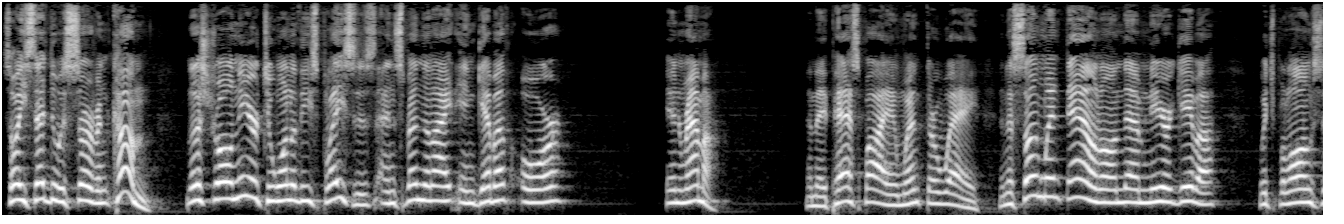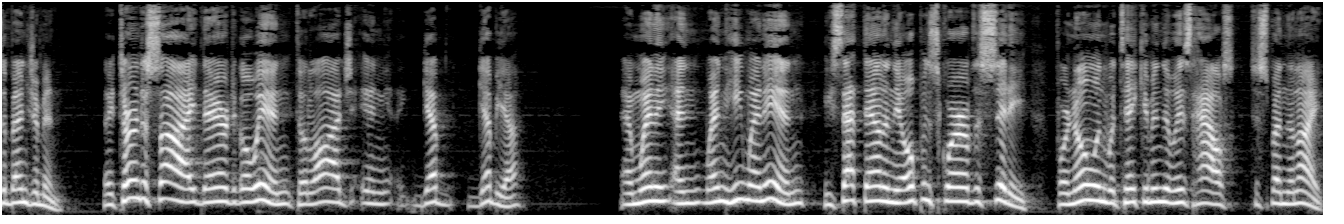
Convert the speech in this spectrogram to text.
So he said to his servant, Come, let us draw near to one of these places and spend the night in Gibeah or in Ramah. And they passed by and went their way. And the sun went down on them near Geba, which belongs to Benjamin. They turned aside there to go in to lodge in Geb- Gibeah. And when, he, and when he went in, he sat down in the open square of the city, for no one would take him into his house to spend the night.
